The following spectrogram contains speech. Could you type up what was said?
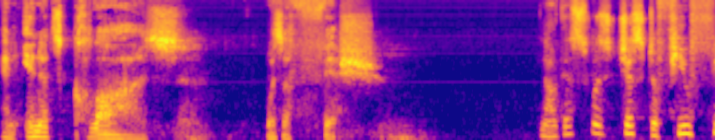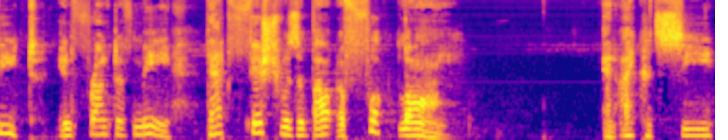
and in its claws was a fish. Now, this was just a few feet in front of me. That fish was about a foot long. And I could see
